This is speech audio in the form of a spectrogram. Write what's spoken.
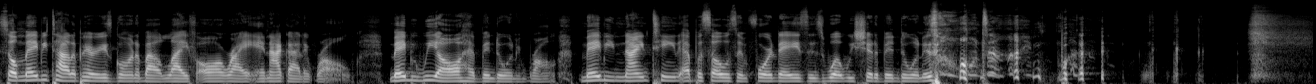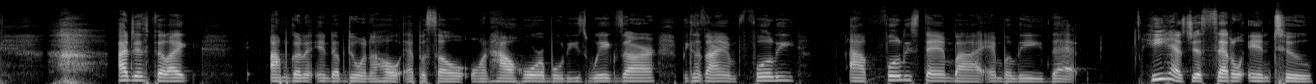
So maybe Tyler Perry is going about life all right and I got it wrong. Maybe we all have been doing it wrong. Maybe 19 episodes in four days is what we should have been doing this whole time. But I just feel like I'm going to end up doing a whole episode on how horrible these wigs are because I am fully I fully stand by and believe that he has just settled into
